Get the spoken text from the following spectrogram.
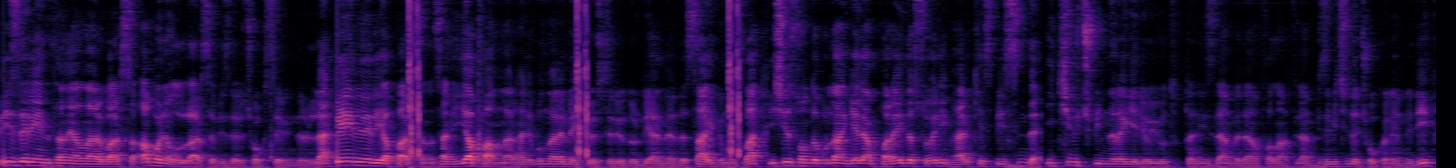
Bizleri yeni tanıyanlar varsa abone olurlarsa bizleri çok sevindirirler. Beğenileri yaparsanız hani yapanlar hani bunlar emek gösteriyordur diyenlere de saygımız var. İşin sonunda buradan gelen parayı da söyleyeyim herkes bilsin de 2-3 bin lira geliyor YouTube'dan izlenmeden falan filan. Bizim için de çok önemli değil.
